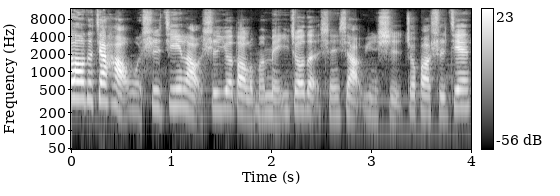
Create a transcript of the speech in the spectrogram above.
Hello，大家好，我是金英老师，又到了我们每一周的生肖运势周报时间。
